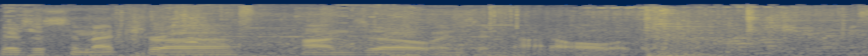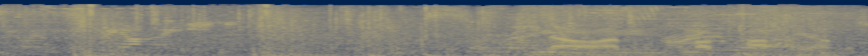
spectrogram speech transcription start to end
There's a Symmetra, Hanzo, and Zenyatta all over. No, I'm I'm up top here on this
